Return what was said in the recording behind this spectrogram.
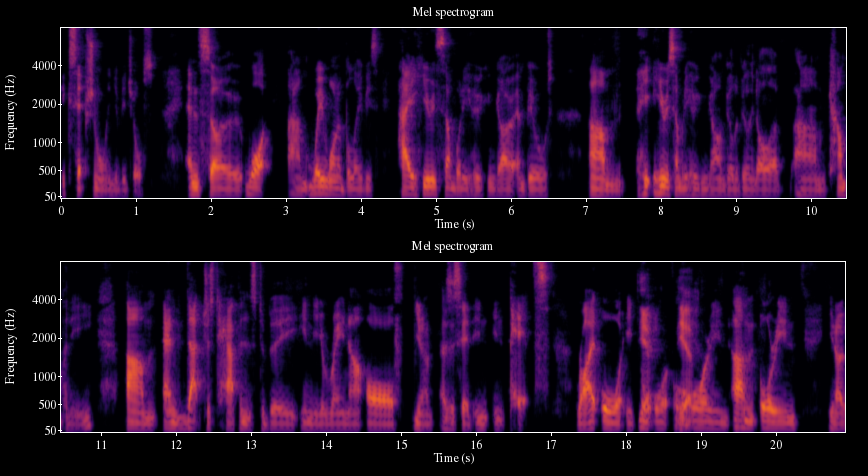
exceptional individuals, and so what um, we want to believe is, hey, here is somebody who can go and build. Um, here is somebody who can go and build a billion dollar um, company, um, and that just happens to be in the arena of, you know, as I said, in in pets, right? Or it, yeah. or, or, yeah. or in um, or in you know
